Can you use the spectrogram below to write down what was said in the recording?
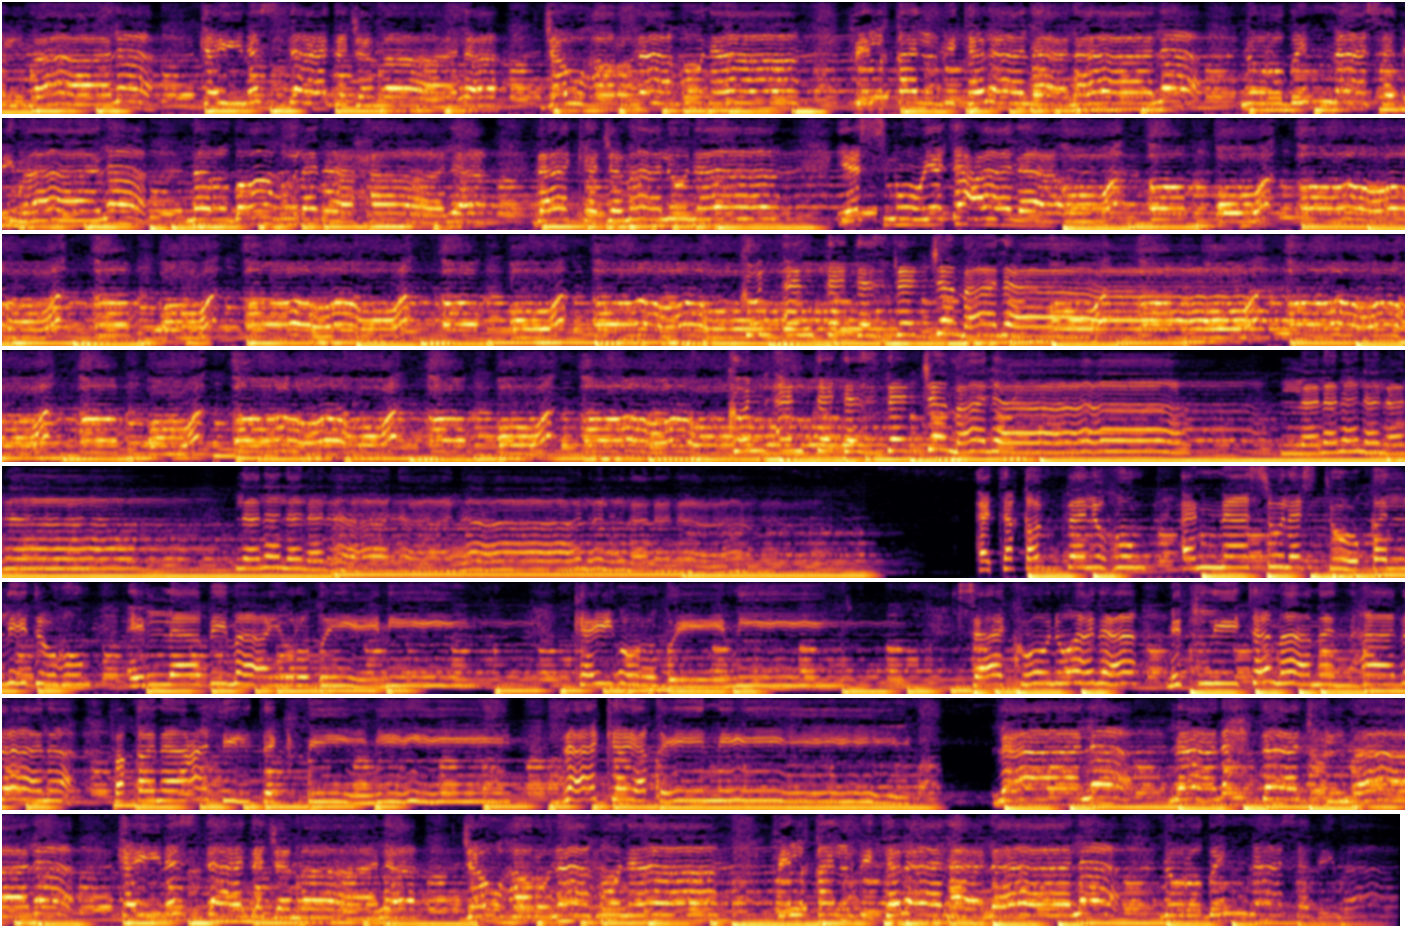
المال كي نزداد جمالا. جوهرنا هنا في القلب تلالا لا لا نرضي الناس بما لا نرضاه لنا حالا. ذاك جمالنا يسمو يتعالى. أوه. لا لا لا لا لا لا لا لا لا لا لا لا لا لا لا أتقبلهم الناس لست أقلدهم إلا بما يرضيني كي أرضيني سأكون أنا مثلي تماما هذا أنا فقناعتي تكفيني ذاك يقيني جمالك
